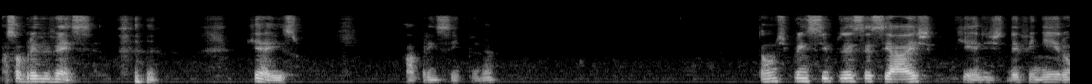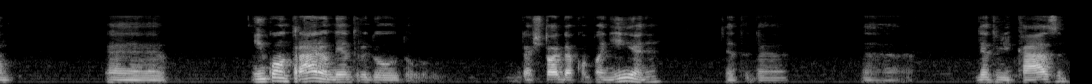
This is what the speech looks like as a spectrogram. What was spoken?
a sobrevivência. que é isso, a princípio, né? Então, os princípios essenciais que eles definiram é, encontraram dentro do, do, da história da companhia, né? dentro, da, da, dentro de casa,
